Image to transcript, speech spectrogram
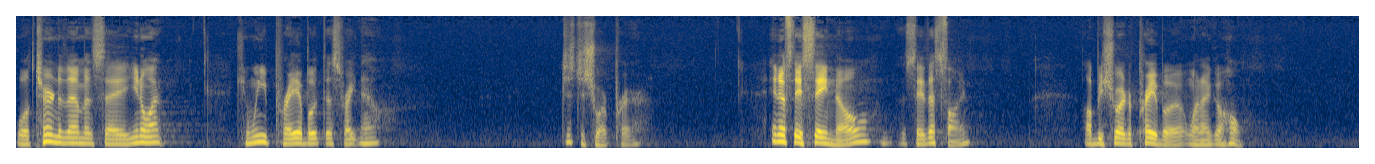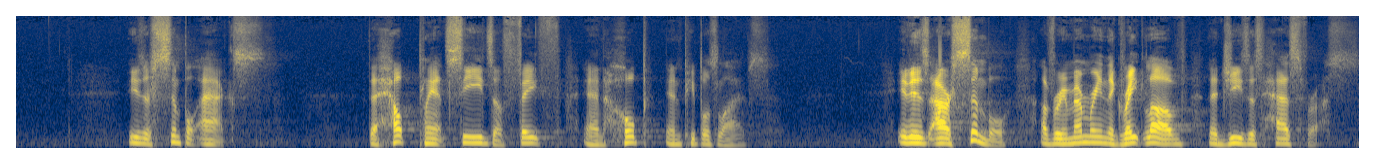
we'll turn to them and say, you know what? Can we pray about this right now? Just a short prayer. And if they say no, say, that's fine. I'll be sure to pray about it when I go home. These are simple acts that help plant seeds of faith and hope in people's lives. It is our symbol of remembering the great love that Jesus has for us.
